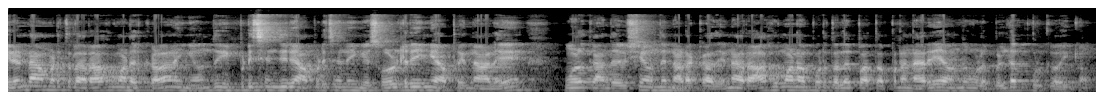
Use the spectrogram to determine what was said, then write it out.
இரண்டாம் இடத்துல ராகுமான இருக்கலாம் நீங்கள் வந்து இப்படி செஞ்சிரு அப்படி செஞ்சு நீங்கள் சொல்கிறீங்க அப்படின்னாலே உங்களுக்கு அந்த விஷயம் வந்து நடக்காது. ஏன்னா ராகுமான பொறுத்தளவு பார்த்தப்பன்னா நிறையா வந்து உங்களை பில்டப் கொடுக்க வைக்கும்.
